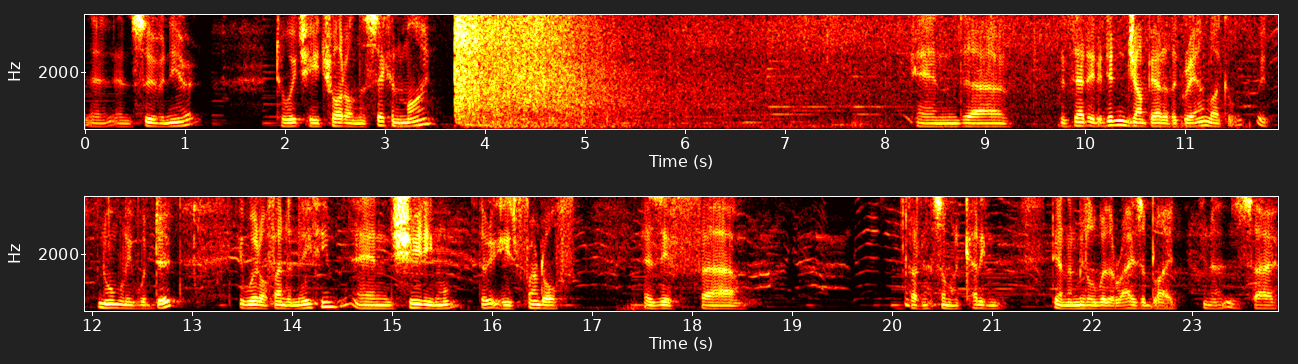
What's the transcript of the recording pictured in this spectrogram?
and, and souvenir it, to which he trod on the second mine. And with that, it didn't jump out of the ground like it normally would do. It went off underneath him and sheared him his front off as if uh, I don't know someone cut him down the middle with a razor blade. You know, so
